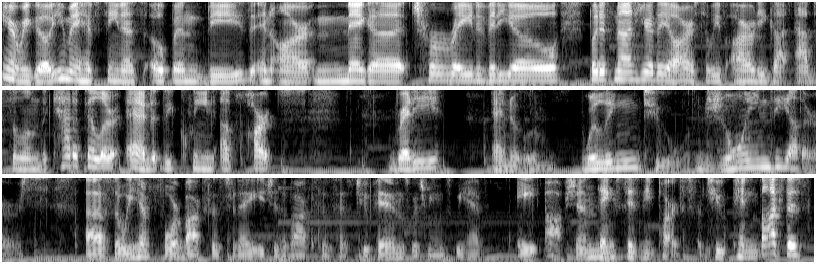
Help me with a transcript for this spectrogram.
Here we go. You may have seen us open these in our mega trade video, but if not, here they are. So we've already got Absolem the Caterpillar and the Queen of Hearts ready and willing to join the others. Uh, so we have four boxes today. Each of the boxes has two pins, which means we have eight options. Thanks Disney Parks for two pin boxes.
